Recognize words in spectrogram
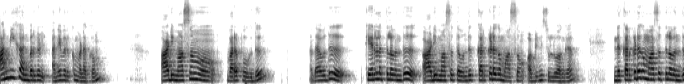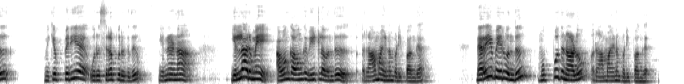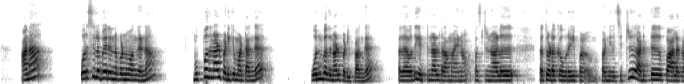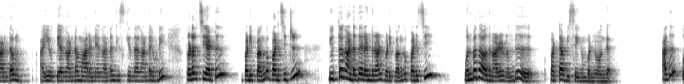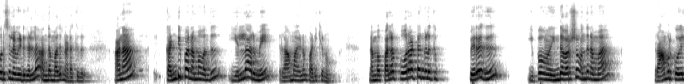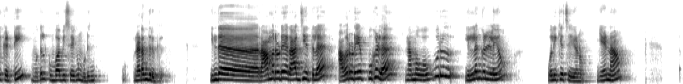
ஆன்மீக அன்பர்கள் அனைவருக்கும் வணக்கம். ஆடி மாதம் வரப்போகுது. அதாவது கேரளத்தில் வந்து ஆடி மாதத்தை வந்து கர்க்கடக மாதம் அப்படின்னு சொல்லுவாங்க. இந்த கர்க்கடக மாதத்தில் வந்து மிகப்பெரிய ஒரு சிறப்பு இருக்குது. என்னென்னா எல்லாருமே அவங்க அவங்க வீட்டில் வந்து ராமாயணம் படிப்பாங்க. நிறைய பேர் வந்து முப்பது நாளும் ராமாயணம் படிப்பாங்க. ஆனால் ஒரு சில பேர் என்ன பண்ணுவாங்கன்னா முப்பது நாள் படிக்க மாட்டாங்க ஒன்பது நாள் படிப்பாங்க. அதாவது எட்டு நாள் ராமாயணம் ஃபஸ்ட்டு நாள் தொடக்க உரை ப பண்ணி வச்சுட்டு அடுத்து பாலகாண்டம் அயோத்தியா காண்டம் ஆரண்ய காண்டம் கிஸ்கிந்தா காண்டம் இப்படி தொடர்ச்சியாட்டு படிப்பாங்க. படிச்சுட்டு யுத்த காண்டத்தை ரெண்டு நாள் படிப்பாங்க. படித்து ஒன்பதாவது நாள் வந்து பட்டாபிஷேகம் பண்ணுவாங்க. அது ஒரு சில வீடுகளில் அந்த மாதிரி நடக்குது. ஆனால் கண்டிப்பாக நம்ம வந்து எல்லாருமே ராமாயணம் படிக்கணும். நம்ம பல போராட்டங்களுக்கு பிறகு இப்போ இந்த வருஷம் வந்து நம்ம ராமர் கோயில் கட்டி முதல் கும்பாபிஷேகம் முடிஞ் நடந்திருக்கு. இந்த ராமருடைய ராஜ்யத்தில் அவருடைய புகழை நம்ம ஒவ்வொரு இல்லங்கள்லேயும் ஒலிக்க செய்யணும். ஏன்னா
